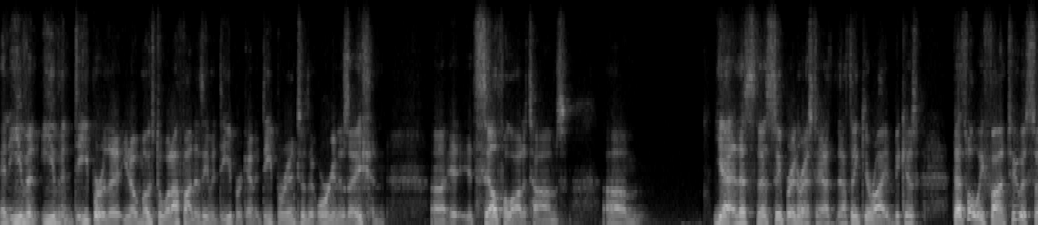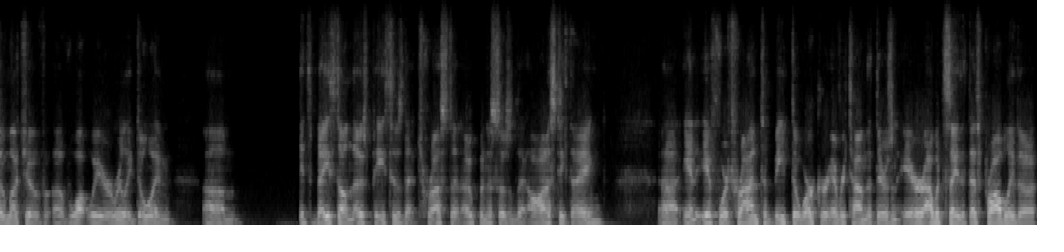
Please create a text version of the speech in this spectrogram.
And even even deeper, that you know, most of what I find is even deeper, kind of deeper into the organization uh, it, itself. A lot of times, um, yeah, that's that's super interesting. I, I, think you're right because that's what we find too. Is so much of of what we are really doing. Um, it's based on those pieces that trust, that openness, those, that honesty thing. Uh, and if we're trying to beat the worker every time that there's an error, I would say that that's probably the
